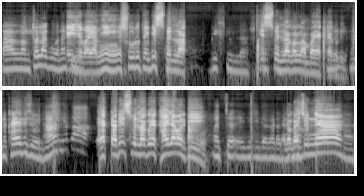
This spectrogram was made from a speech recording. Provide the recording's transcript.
লাল লন তো লাগবো নাকি? এই যে ভাই আমি শুরুতে বিসমিল্লাহ। বিসমিল্লাহ। বিসমিল্লাহ করলাম ভাই একটা গুলি। মানে খাইয়ে দিছি হ্যাঁ? একটা বিসমিল্লাহ করে খাইলাম আর কি। আচ্ছা এই যে জায়গাটা এনো দিলাম। না হ্যাঁ।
